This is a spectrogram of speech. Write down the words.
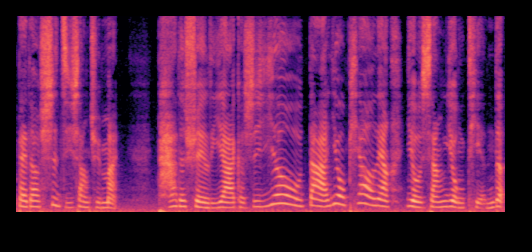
带到市集上去卖。他的水梨呀、可是又大又漂亮，又香又甜的，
